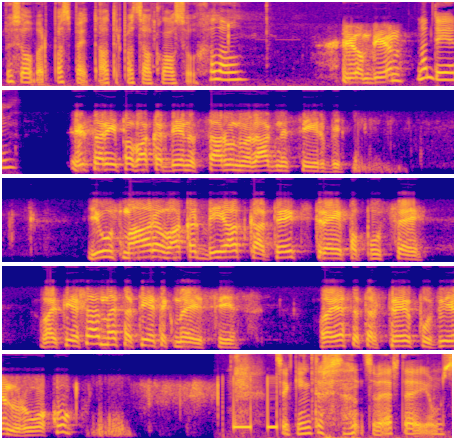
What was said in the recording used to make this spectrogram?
Nu, es vēl varu paspēt ātri pacelt klausulu. Halo! Labdien! Labdien! Es arī pa vakardienas sarunu ar Agnes Irbi. Jūs, Māra, vakar bijāt, kā teikt, strēpa pusē. Vai tiešām esat ietekmējusies? Vai esat ar strēpu uz vienu roku? Cik interesants vērtējums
